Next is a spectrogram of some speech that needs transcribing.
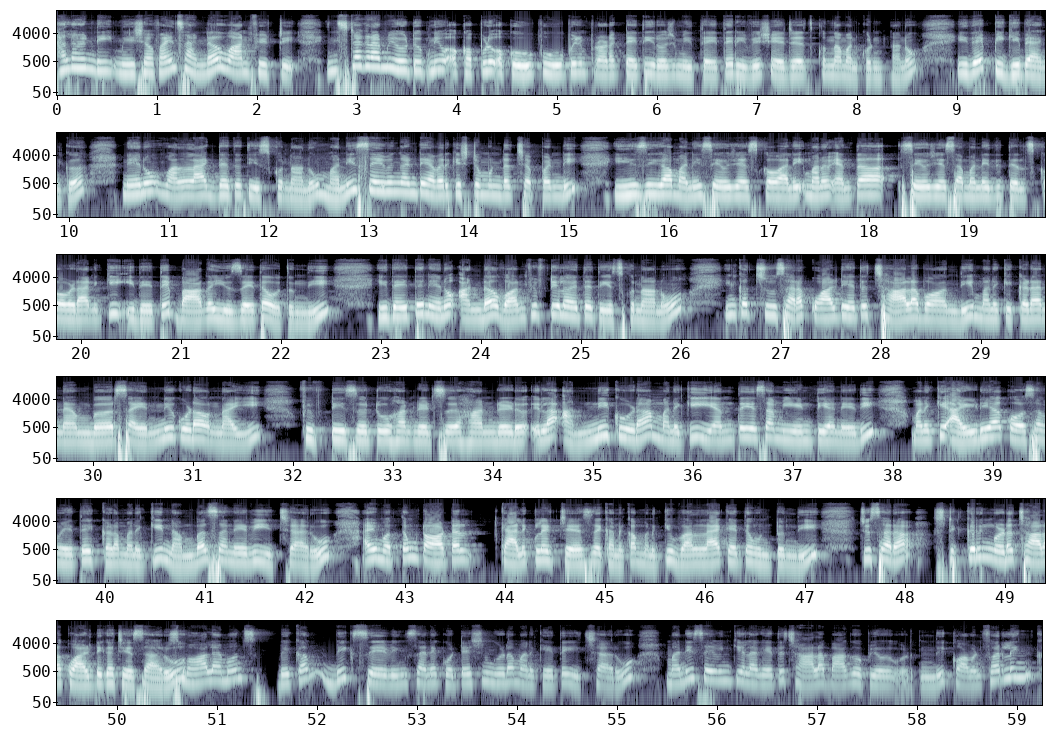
Hello అండి Meesho finds under one fifty. Instagram యూట్యూబ్ని ఒకప్పుడు ఒక ఊపు ఊపిన ప్రోడక్ట్ అయితే ఈరోజు మీతో అయితే రివ్యూ షేర్ చేసుకుందాం అనుకుంటున్నాను. ఇదే పిగ్గీ బ్యాంక్. నేను వన్ ల్యాక్ అయితే తీసుకున్నాను. మనీ సేవింగ్ అంటే ఎవరికి ఇష్టం ఉండదు చెప్పండి. ఈజీగా మనీ సేవ్ చేసుకోవాలి. మనం ఎంత సేవ్ చేసామనేది తెలుసుకోవడానికి ఇదైతే బాగా యూజ్ అయితే అవుతుంది. ఇదైతే నేను అండర్ వన్ ఫిఫ్టీలో అయితే తీసుకున్నాను. ఇంకా చూసారా క్వాలిటీ అయితే చాలా బాగుంది. మనకి ఇక్కడ నెంబర్స్ అవన్నీ కూడా ఉన్నాయి. ఫిఫ్టీస్ టూ హండ్రెడ్స్ హండ్రెడ్ ఇలా అన్నీ కూడా మనకి ఎంత వేసాం ఏంటి అనేది మనకి ఐడియా కోసం అయితే ఇక్కడ మనకి నంబర్స్ అనేవి ఇచ్చారు. అవి మొత్తం టోటల్ క్యాలిక్యులేట్ చేస్తే కనుక మనకి వన్ ల్యాక్ అయితే ఉంటుంది. చూసారా? స్టిక్కరింగ్ కూడా చాలా క్వాలిటీగా చేశారు. Small amounts become big savings అనే కొటేషన్ కూడా మనకైతే ఇచ్చారు. మనీ సేవింగ్కి ఇలాగైతే చాలా బాగా ఉపయోగపడుతుంది. Comment for link.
